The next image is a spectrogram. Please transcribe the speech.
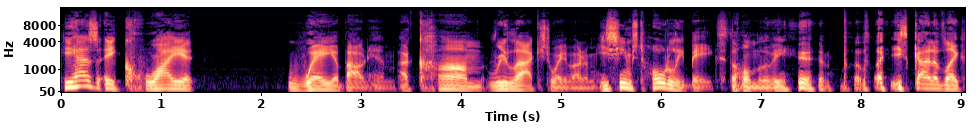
he has a quiet way about him, a calm, relaxed way about him. He seems totally baked the whole movie, but like, he's kind of like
